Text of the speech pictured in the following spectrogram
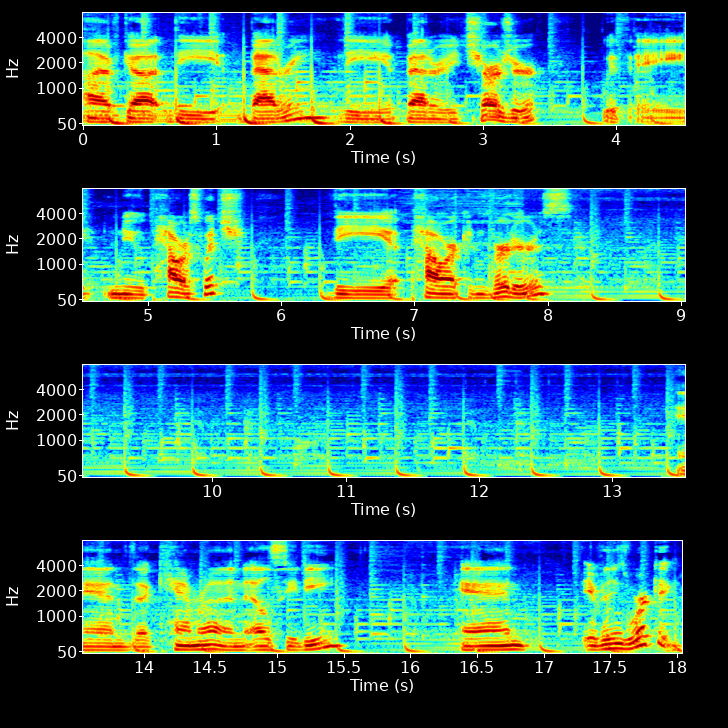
I've got the battery, the battery charger with a new power switch, the power converters, and the camera and LCD, and everything's working.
